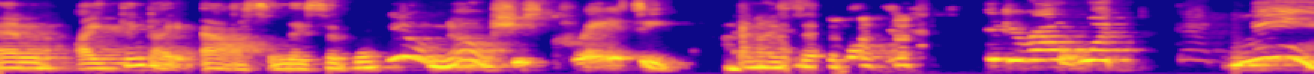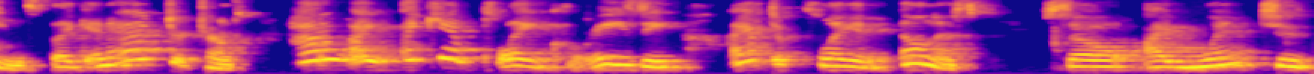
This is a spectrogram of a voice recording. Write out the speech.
And I think I asked, and they said, Well, we don't know. She's crazy. And I said, well, I figure out what that means, like in actor terms. How do I? I can't play crazy. I have to play an illness. So I went to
